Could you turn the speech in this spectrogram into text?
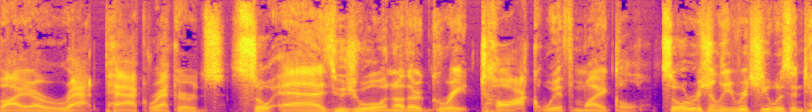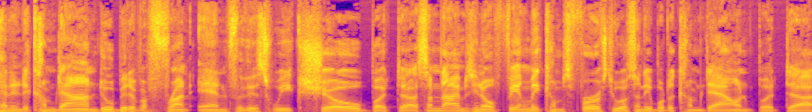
via Rat Pack Records. So, as usual, another great talk with Michael. So, originally, Richie was intending to come down do a bit of a front end for this week's show, but uh, sometimes, you know, family comes first. He wasn't able to come down, but uh,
